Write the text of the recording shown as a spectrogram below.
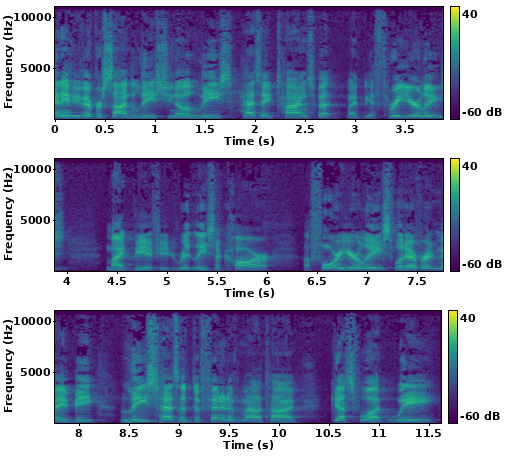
Any of you have ever signed a lease? You know a lease has a time span. Might be a three year lease, might be if you lease a car, a four year lease, whatever it may be. Lease has a definitive amount of time. Guess what? We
